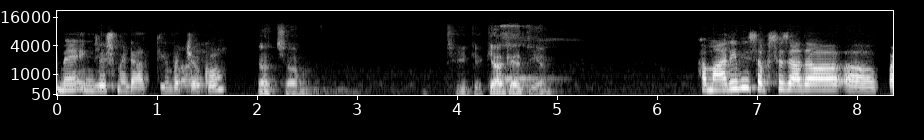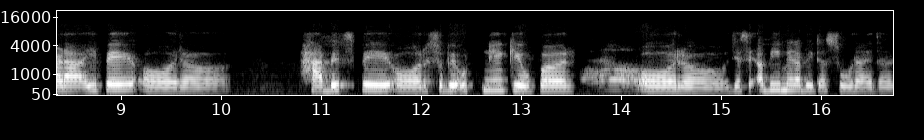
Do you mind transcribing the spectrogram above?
मैं इंग्लिश में डांटती हूँ बच्चों को। अच्छा ठीक है। क्या कहती हैं हमारी भी सबसे ज़्यादा पढ़ाई पे और हैबिट्स पे और सुबह उठने के ऊपर और जैसे अभी मेरा बेटा सो रहा है इधर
